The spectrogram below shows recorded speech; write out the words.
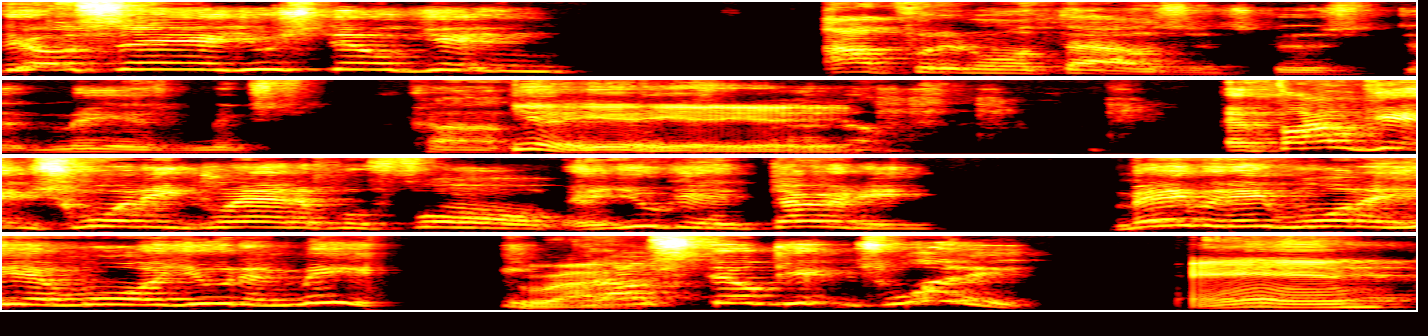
You know what I'm saying? You still getting, I'll put it on thousands because the millions mixed kind of. Yeah, yeah, yeah, yeah, If I'm getting 20 grand to perform and you getting 30, maybe they want to hear more of you than me. But I'm still getting 20. And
